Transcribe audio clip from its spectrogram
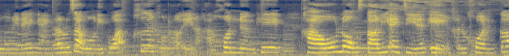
วงนี้ได้ยังไงเรารู้จักวงนี้เพราะว่าเพื่อนของเราเองนะคะ คนหนึ่งที่เขาลงสตอรี่ไอจีนั่นเองค่ะทุกคนก็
